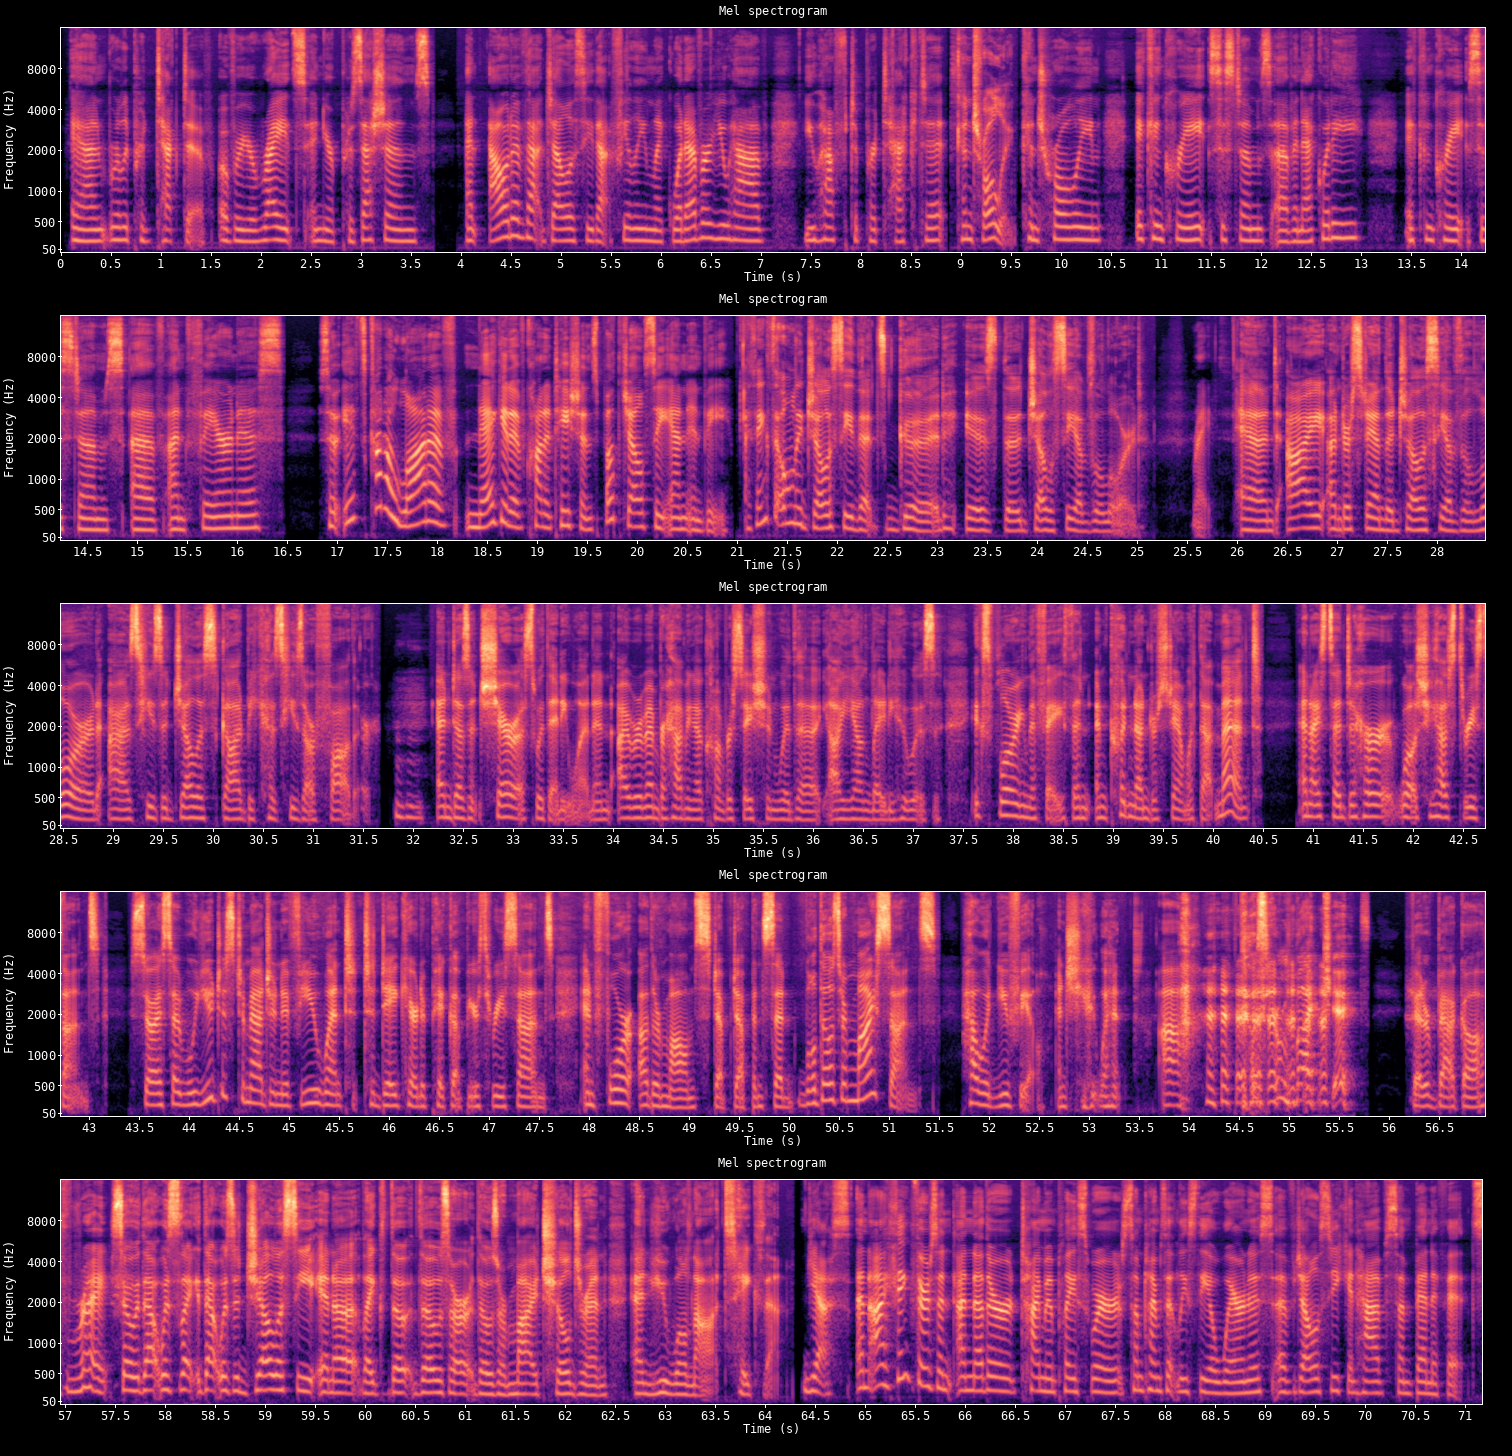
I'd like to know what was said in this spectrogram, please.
and really protective over your rights and your possessions and out of that jealousy, that feeling like whatever you have, you have to protect it. Controlling. Controlling. It can create systems of inequity, it can create systems of unfairness. So it's got a lot of negative connotations, both jealousy and envy. I think the only jealousy that's good is the jealousy of the Lord. Right. And I understand the jealousy of the Lord as he's a jealous God because he's our father mm-hmm. and doesn't share us with anyone. And I remember having a conversation with a, a young lady who was exploring the faith and, and couldn't understand what that meant. And I said to her, Well, she has three sons. So I said, Well, you just imagine if you went to daycare to pick up your three sons and four other moms stepped up and said, Well, those are my sons. How would you feel? And she went, Ah, those are my kids better back off. Right. So that was like that was a jealousy in a like the, those are those are my children and you will not take them. Yes. And I think there's an, another time and place where sometimes at least the awareness of jealousy can have some benefits.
